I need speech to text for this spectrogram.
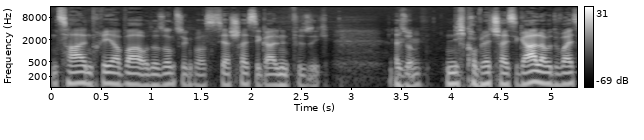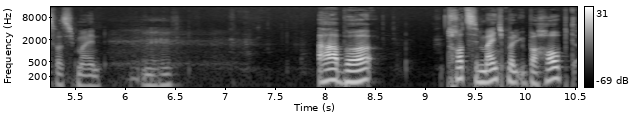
ein Zahlendreher war oder sonst irgendwas, ist ja scheißegal in Physik. Also Mhm. nicht komplett scheißegal, aber du weißt, was ich meine. Mhm. aber trotzdem manchmal überhaupt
